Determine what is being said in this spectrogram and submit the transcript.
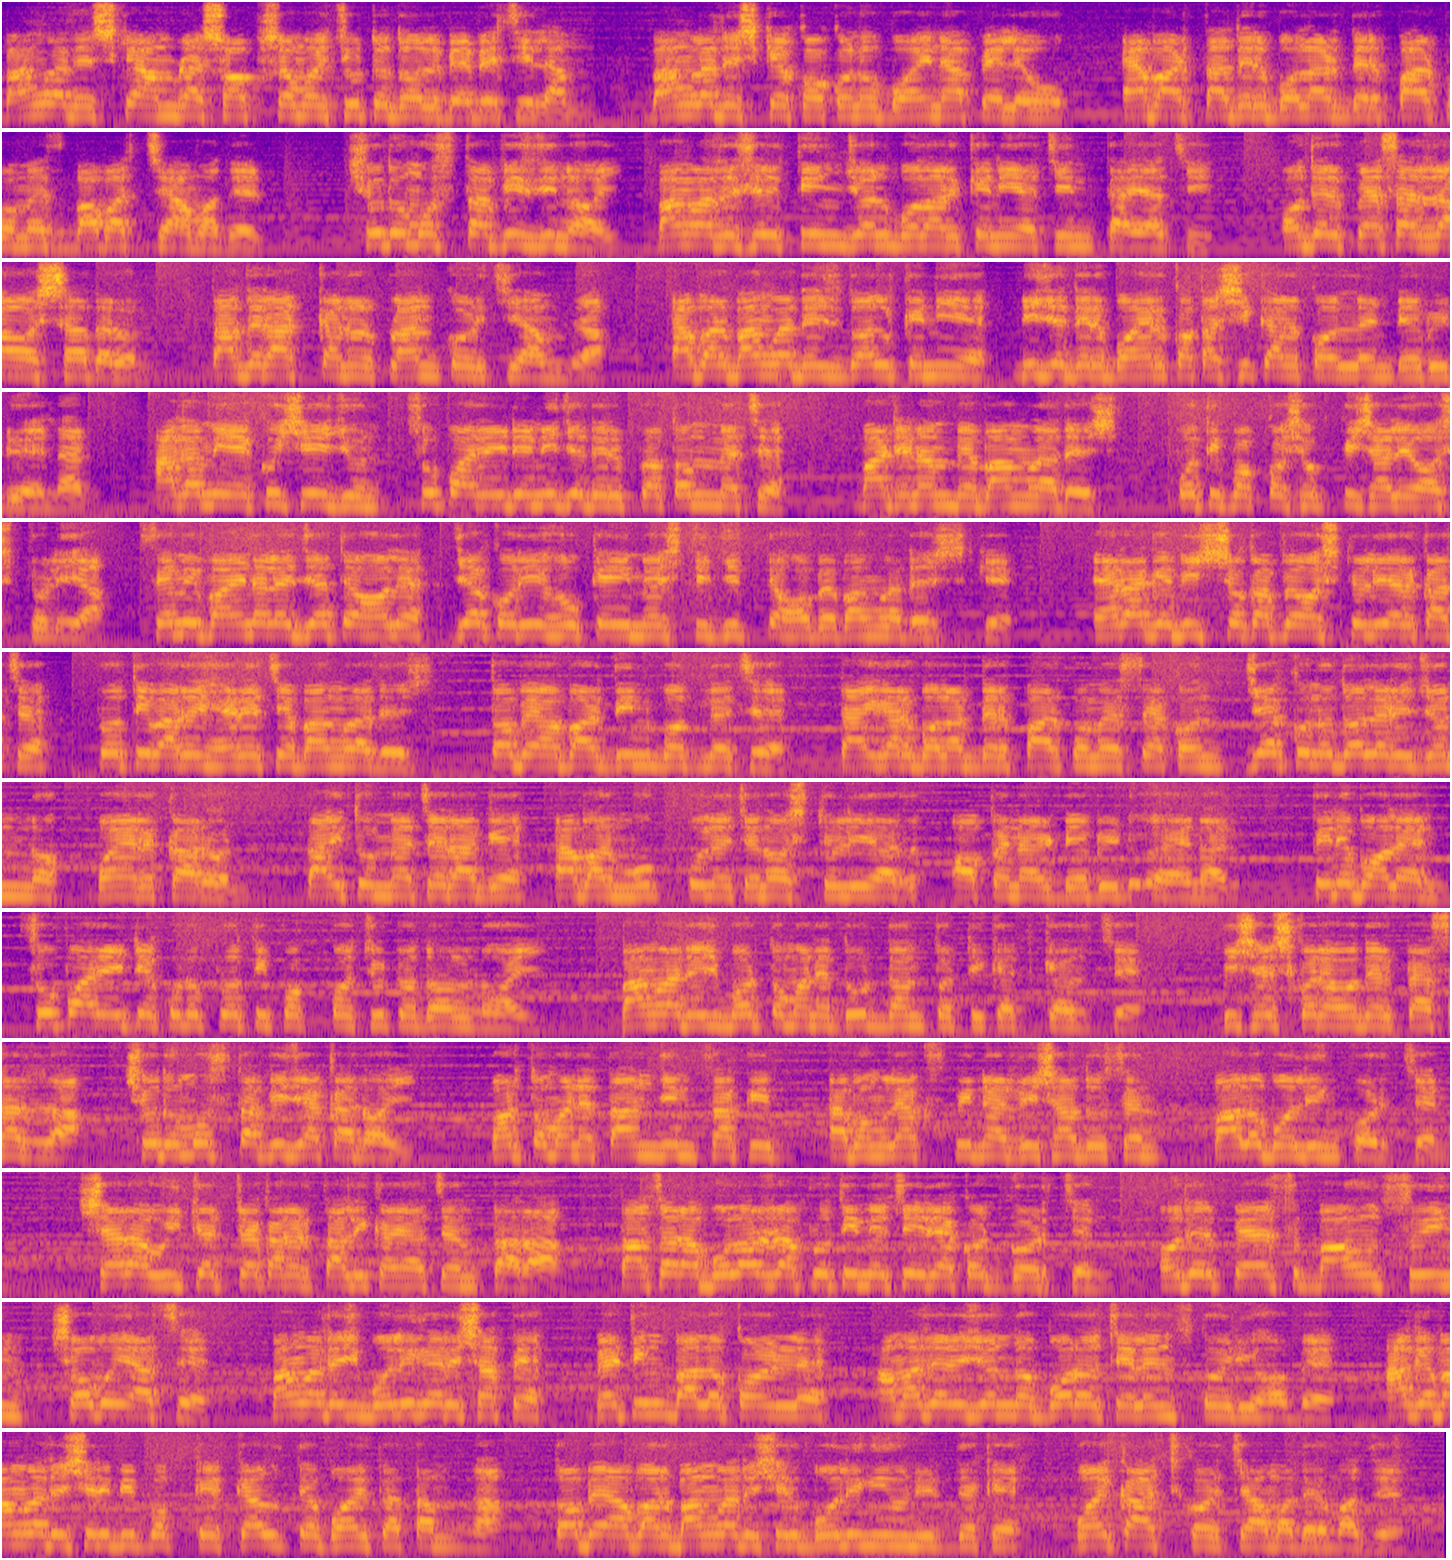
বাংলাদেশকে আমরা সব সময় ছোট দল ভেবেছিলাম। বাংলাদেশকে কখনো বয় না পেলেও এবার তাদের বোলারদের পারফরমেন্স বাবাচ্ছে আমাদের। শুধু মুস্তাফিজই নয়, বাংলাদেশের তিনজন বোলারকে নিয়ে চিন্তায় আছি। ওদের পেসাররা অসাধারণ, তাদের আটকানোর প্ল্যান করছি আমরা। এবার বাংলাদেশ দলকে নিয়ে নিজেদের বয়ের কথা স্বীকার করলেন ডেভিড ওয়েনার। আগামী একুশে জুন সুপার এইটে নিজেদের প্রথম ম্যাচে মাঠে নামবে বাংলাদেশ। প্রতিপক্ষ শক্তিশালী অস্ট্রেলিয়া। সেমিফাইনালে যেতে হলে যে করেই হোক এই ম্যাচটি জিততে হবে বাংলাদেশকে। এর আগে বিশ্বকাপে অস্ট্রেলিয়ার কাছে প্রতিবারই হেরেছে বাংলাদেশ। তবে আবার দিন বদলেছে। টাইগার বোলারদের পারফরমেন্স এখন যে কোনো দলের জন্য ভয়ের কারণ। তাই তো ম্যাচের আগে আবার মুখ খুলেছেন অস্ট্রেলিয়ার ওপেনার ডেভিড ওয়েনার। তিনি বলেন, সুপার এইটে কোনো প্রতিপক্ষ ছোট দল নয়। বাংলাদেশ বর্তমানে দুর্দান্ত টিকেট খেলছে। বিশেষ করে ওদের পেসাররা, শুধু মুস্তাফিজ একা নয়, বর্তমানে তানজিম সাকিব এবং লেগ স্পিনার রিশাদ হোসেন ভালো বোলিং করছেন। সেরা উইকেট ট্রেকারের তালিকায় আছেন তারা। তাছাড়া বোলাররা প্রতি ম্যাচেই রেকর্ড গড়ছেন। ওদের প্যাচ বাউন্স, সুইং সবই আছে। বাংলাদেশ বোলিং এর সাথে ব্যাটিং ভালো করলে আমাদের জন্য বড় চ্যালেঞ্জ তৈরি হবে। আগে বাংলাদেশের বিপক্ষে খেলতে ভয় পেতাম না, তবে আবার বাংলাদেশের বোলিং ইউনিট দেখে ভয় কাজ করছে আমাদের মাঝে।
